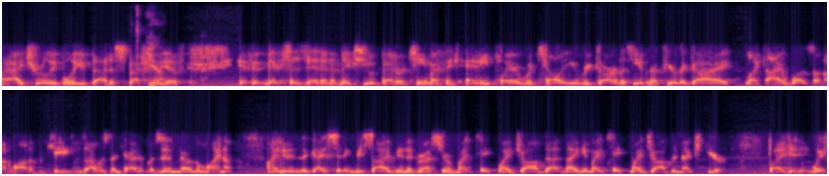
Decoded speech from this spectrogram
I, I truly believe that, especially yeah. if if it mixes in and it makes you a better team. I think any player would tell you, regardless, even if you're the guy like I was on a lot of occasions. I was the guy that was in there the lineup. I knew that the guy sitting beside me in the dressing room might take my job that night. He might take my job the next year, but I didn't wish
